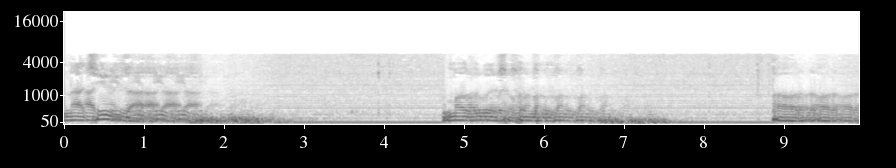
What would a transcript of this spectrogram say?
ناچیز موضوع سخن اور اور اور۔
